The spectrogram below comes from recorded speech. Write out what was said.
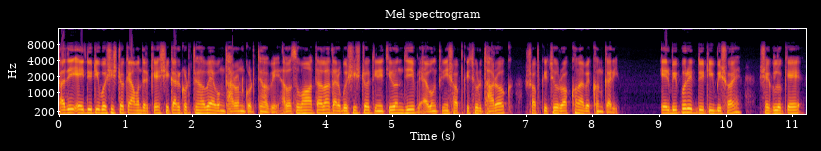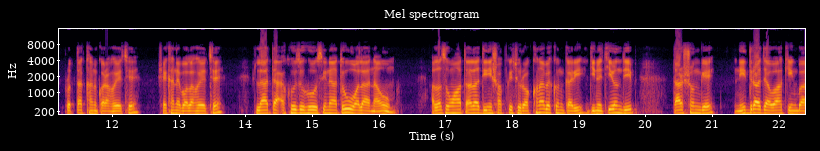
কাজেই এই দুইটি বৈশিষ্ট্যকে আমাদেরকে স্বীকার করতে হবে এবং ধারণ করতে হবে। আল্লাহ সুহামতাল্লাহ তার বৈশিষ্ট্য, তিনি চিরঞ্জীব এবং তিনি সব কিছুর ধারক সব কিছুর রক্ষণাবেক্ষণকারী। এর বিপরীত দুইটি বিষয়, সেগুলোকে প্রত্যাখ্যান করা হয়েছে। সেখানে বলা হয়েছে, লা আখুজুহু সিনাতু ওয়ালা নাউম আল্লাহ সুহামতাল্লাহ যিনি সব কিছু রক্ষণাবেক্ষণকারী, যিনি চিরঞ্জীব, তার সঙ্গে নিদ্রা যাওয়া কিংবা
